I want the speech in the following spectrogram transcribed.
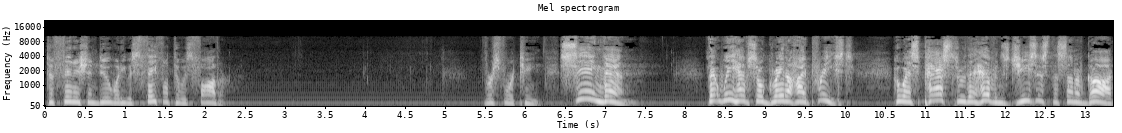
to finish and do what he was faithful to his father. Verse 14. Seeing then that we have so great a high priest who has passed through the heavens, Jesus, the Son of God,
